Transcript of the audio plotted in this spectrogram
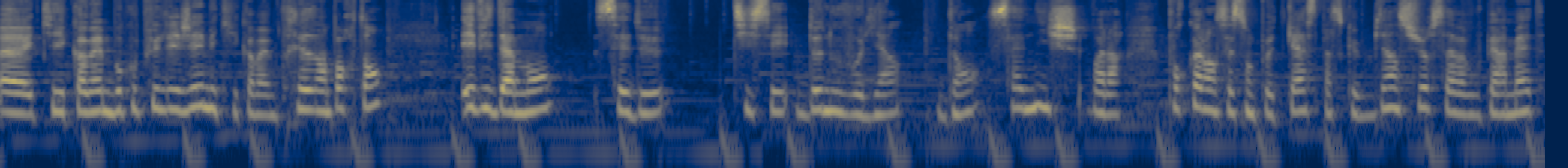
euh, qui est quand même beaucoup plus léger, mais qui est quand même très important, évidemment, c'est de tisser de nouveaux liens dans sa niche. Voilà. Pourquoi lancer son podcast? Parce que bien sûr, ça va vous permettre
